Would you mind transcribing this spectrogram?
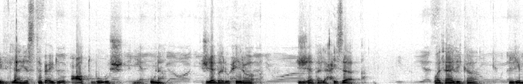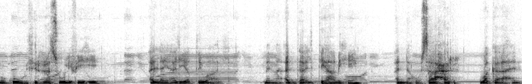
إذ لا يستبعد عطبوش أن يكون جبل حراء جبل حزاء وذلك لمكوث الرسول فيه الليالي الطوال مما أدى لاتهامه أنه ساحر وكاهن.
